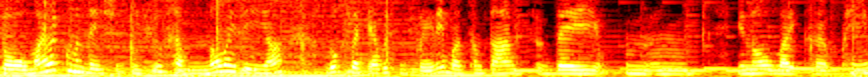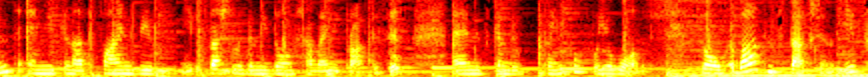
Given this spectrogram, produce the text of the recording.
so my recommendation if you have no idea looks like everything pretty but sometimes they um, you know like uh, paint and you cannot find with especially when you don't have any practices and it can be painful for your wallet. So about inspection it's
